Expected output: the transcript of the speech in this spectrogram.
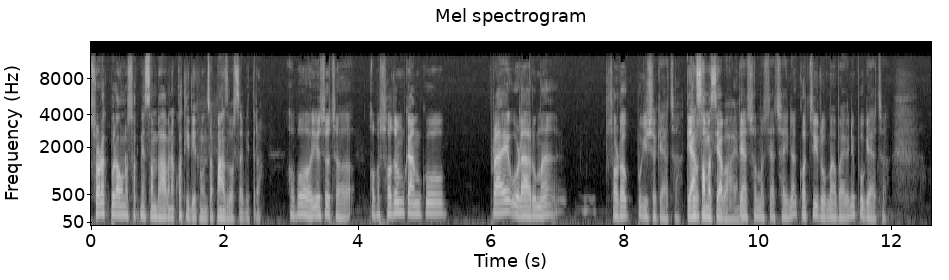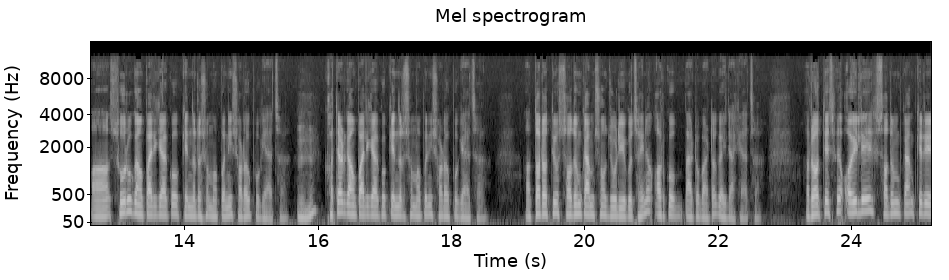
सडक पुर्याउन सक्ने सम्भावना कति देख्नुहुन्छ पाँच वर्षभित्र? अब यसो छ अब सदरमुकामको प्राय ओडाहरूमा सडक पुगिसकेका छ। त्यहाँ समस्या भयो त्यहाँ समस्या छैन कच्ची रूपमा भए पनि पुगेको छ। सोरु गाउँपालिकाको केन्द्रसम्म पनि सडक पुगेको छ। खतेड गाउँपालिकाको केन्द्रसम्म पनि सडक पुगेको छ। तर त्यो सदरमुकामसँग जोडिएको छैन अर्को बाटोबाट गइराखेको छ। र त्यसपछि अहिले सदरमुकाम के अरे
